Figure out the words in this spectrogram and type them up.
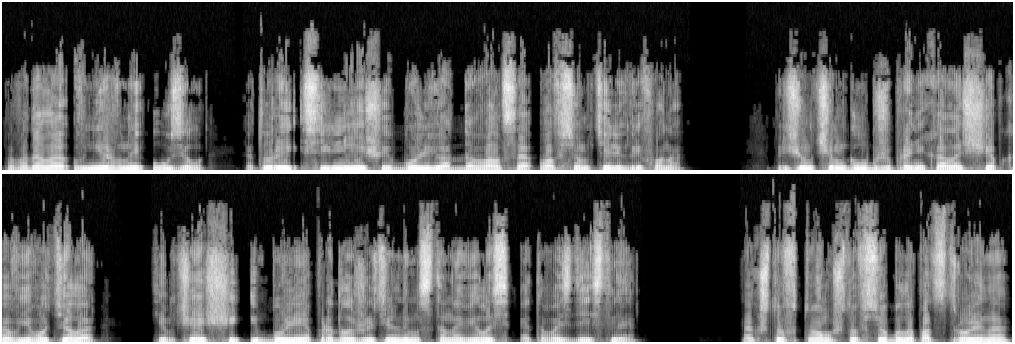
попадала в нервный узел, который сильнейшей болью отдавался во всем теле Грифона. Причем чем глубже проникала щепка в его тело, тем чаще и более продолжительным становилось это воздействие. Так что в том, что все было подстроено,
